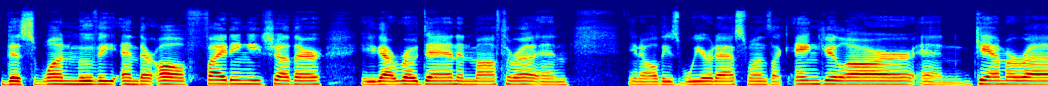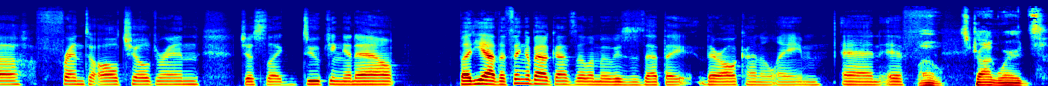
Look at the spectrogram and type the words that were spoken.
this one movie, and they're all fighting each other. You got Rodan and Mothra and you know, all these weird ass ones like Anguirus and Gamera, friend to all children, just like duking it out. But yeah, the thing about Godzilla movies is that they they're all kind of lame. And if Whoa, strong words.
